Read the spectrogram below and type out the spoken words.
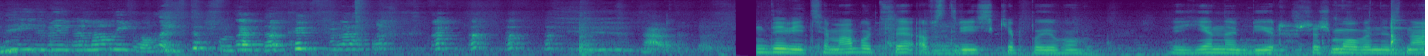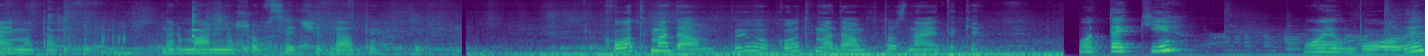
Nee, daar ben ik helemaal niet van. Vandaar dat ik het vraag. Nou, Дивіться, мабуть, це австрійське пиво. Є набір. Ще ж мови не знаємо так нормально, щоб все читати. Кот мадам. Пиво кот мадам. Хто знає таке? Отакі От ойлболи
